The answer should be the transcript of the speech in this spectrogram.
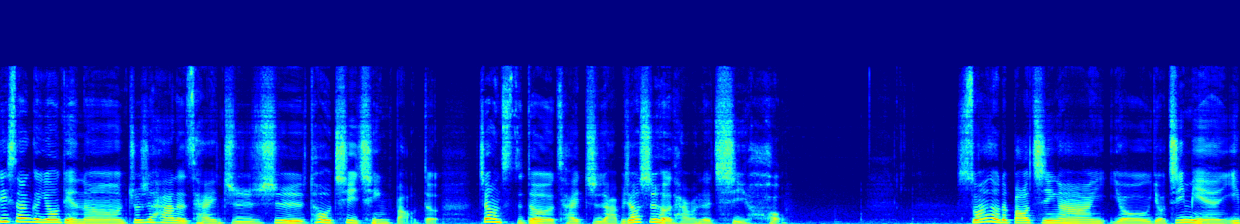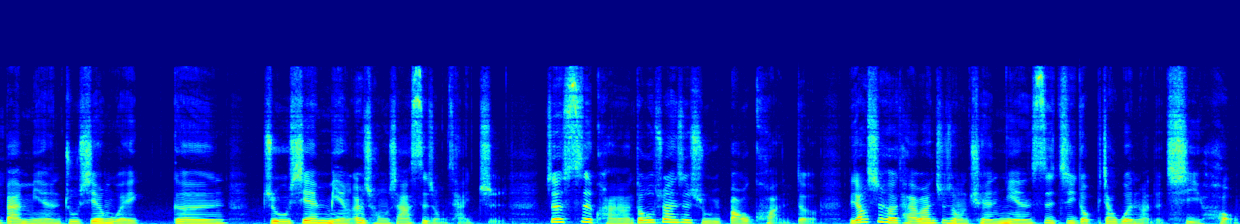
第三个优点呢，就是它的材质是透气轻薄的。这样子的材质啊，比较适合台湾的气候。Swaddle 的包巾啊，有有机棉、一般棉、竹纤维跟竹纤棉二重纱四种材质。这四款啊，都算是属于薄款的，比较适合台湾这种全年四季都比较温暖的气候。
